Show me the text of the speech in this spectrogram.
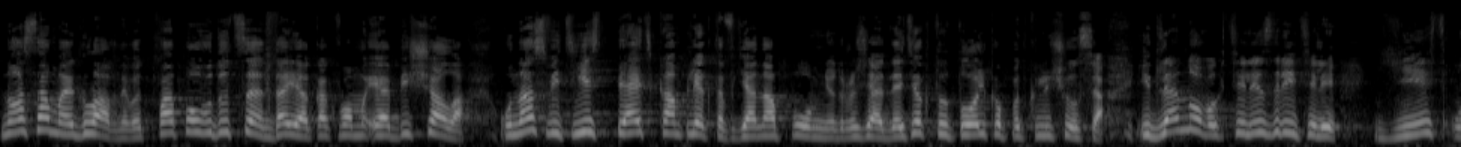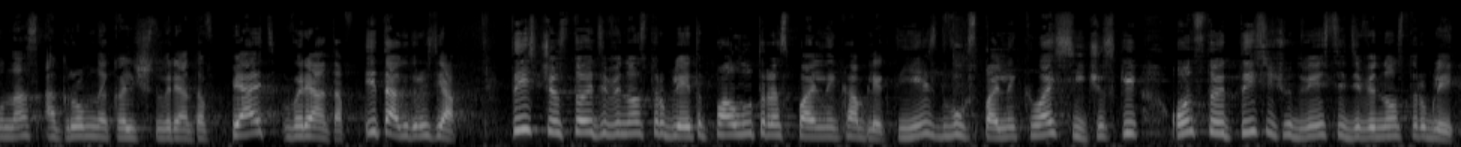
Ну а самое главное, вот по поводу цен, да, я как вам и обещала, у нас ведь есть 5 комплектов, я напомню, друзья, для тех, кто только подключился. И для новых телезрителей есть у нас огромное количество вариантов, 5 вариантов. Итак, друзья, 1190 рублей, это полутораспальный комплект. Есть двухспальный классический, он стоит 1290 рублей.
